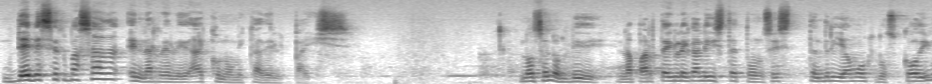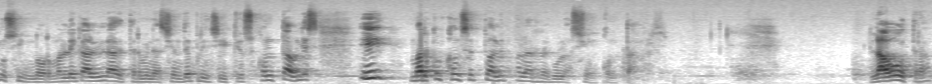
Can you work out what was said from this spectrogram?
debe ser basada en la realidad económica del país. No se lo olvide, en la parte legalista entonces tendríamos los códigos y normas legales, la determinación de principios contables y marcos conceptuales para la regulación contable. La otra,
